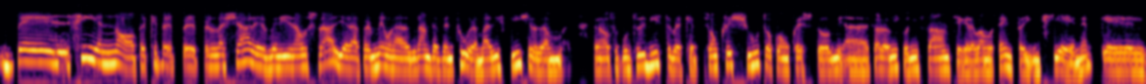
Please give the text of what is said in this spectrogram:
Beh, sì e no, perché per, per, per, lasciare e venire in Australia era per me una grande avventura, ma difficile da, un altro punto di vista perché sono cresciuto con questo uh, caro amico d'infanzia che eravamo sempre insieme, che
